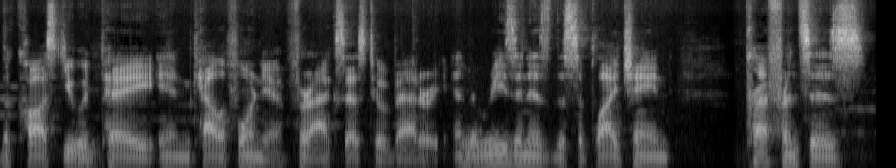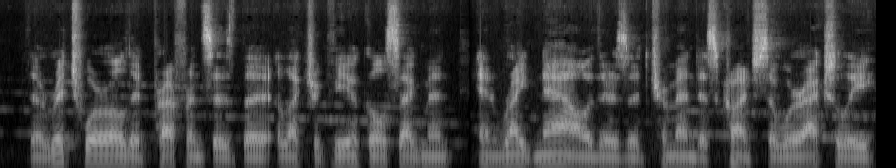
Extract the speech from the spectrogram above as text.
the cost you would pay in California for access to a battery. And the reason is the supply chain preferences the rich world, it preferences the electric vehicle segment. And right now, there's a tremendous crunch. So we're actually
